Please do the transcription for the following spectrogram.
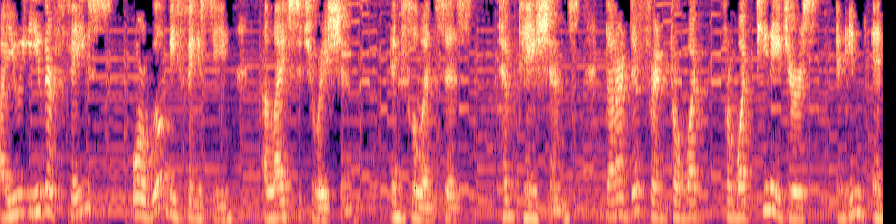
uh, you either face or will be facing uh, life situations, influences, temptations that are different from what from what teenagers in, in, in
